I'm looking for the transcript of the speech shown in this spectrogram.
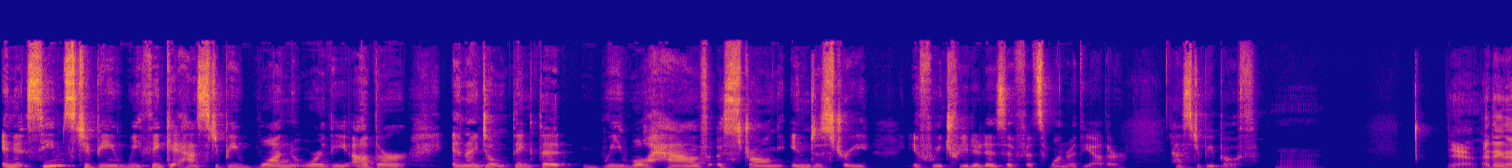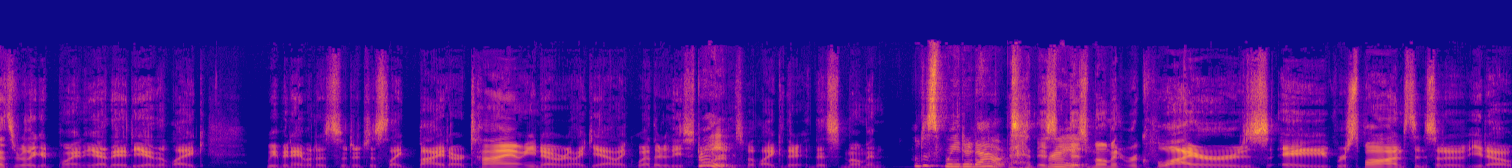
And it seems to be we think it has to be one or the other. And I don't think that we will have a strong industry if we treat it as if it's one or the other. It has to be both. Mm-hmm. Yeah, I think that's a really good point. Yeah, the idea that like we've been able to sort of just like bide our time, you know, or like yeah, like weather these storms, right. but like this moment, we'll just wait it out. this right. this moment requires a response, and sort of you know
